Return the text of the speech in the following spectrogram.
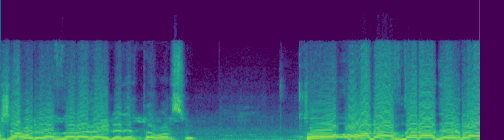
আশা করি আপনারা গাড়িটা দেখতে পারছেন। তো ওখানে আপনারা দেখরা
